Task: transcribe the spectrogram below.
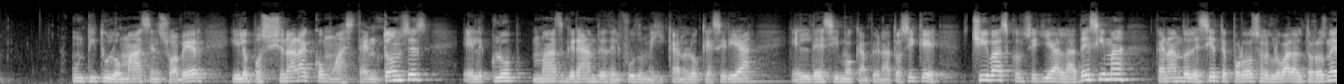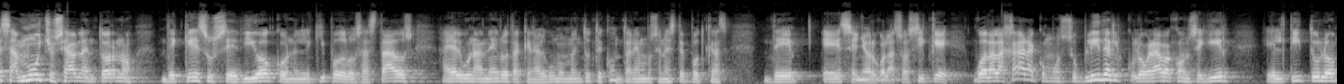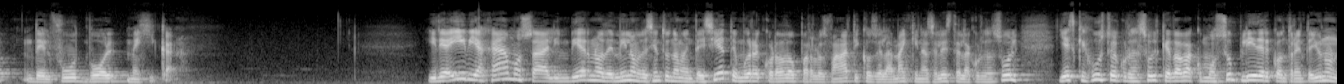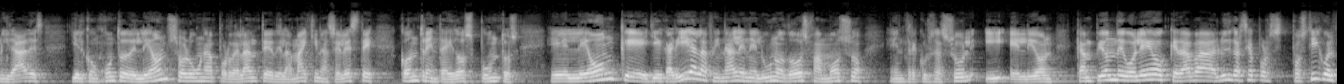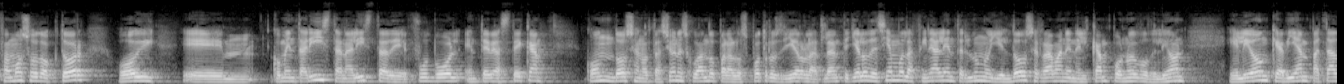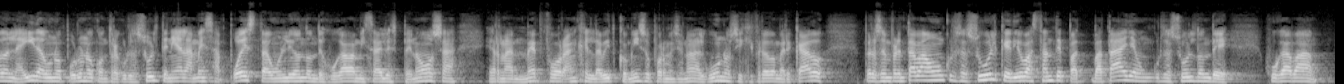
un título más en su haber y lo posicionara como hasta entonces el club más grande del fútbol mexicano, lo que sería el décimo campeonato. Así que Chivas conseguía la décima, ganándole 7 por 2 al global al Toros Nesa. Mucho se habla en torno de qué sucedió con el equipo de los astados. Hay alguna anécdota que en algún momento te contaremos en este podcast de eh, Señor Golazo. Así que Guadalajara como sublíder lograba conseguir el título del fútbol mexicano. Y de ahí viajamos al invierno de 1997, muy recordado para los fanáticos de la máquina celeste de la Cruz Azul, y es que justo el Cruz Azul quedaba como sublíder con 31 unidades y el conjunto de León solo una por delante de la máquina celeste con 32 puntos. El León que llegaría a la final en el 1-2 famoso entre Cruz Azul y el León. Campeón de goleo quedaba Luis García Postigo, el famoso doctor, hoy eh, comentarista, analista de fútbol en TV Azteca con 12 anotaciones jugando para los Potros de Hierro del Atlante. Ya lo decíamos, la final entre el 1 y el 2 cerraban en el campo nuevo de León. El León que había empatado en la ida uno por uno contra Cruz Azul tenía la mesa puesta, un León donde jugaba Misael Espenosa, Hernán Medford, Ángel David Comiso, por mencionar algunos, y Gifredo Mercado, pero se enfrentaba a un Cruz Azul que dio bastante batalla, un Cruz Azul donde jugaba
